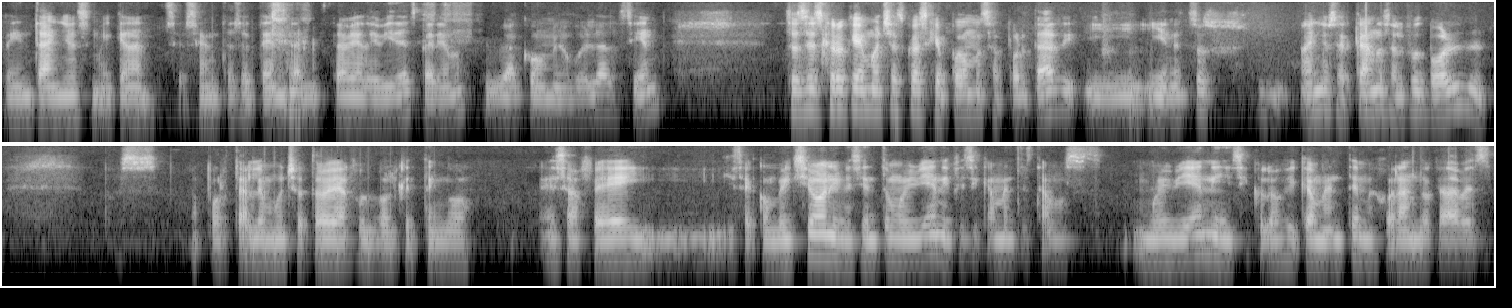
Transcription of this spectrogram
30 años, me quedan 60, 70 años todavía de vida, esperemos, viva como mi abuela a los 100. Entonces creo que hay muchas cosas que podemos aportar y, y, en estos años cercanos al fútbol, pues aportarle mucho todavía al fútbol que tengo esa fe y, esa convicción y me siento muy bien y físicamente estamos muy bien y psicológicamente mejorando cada vez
